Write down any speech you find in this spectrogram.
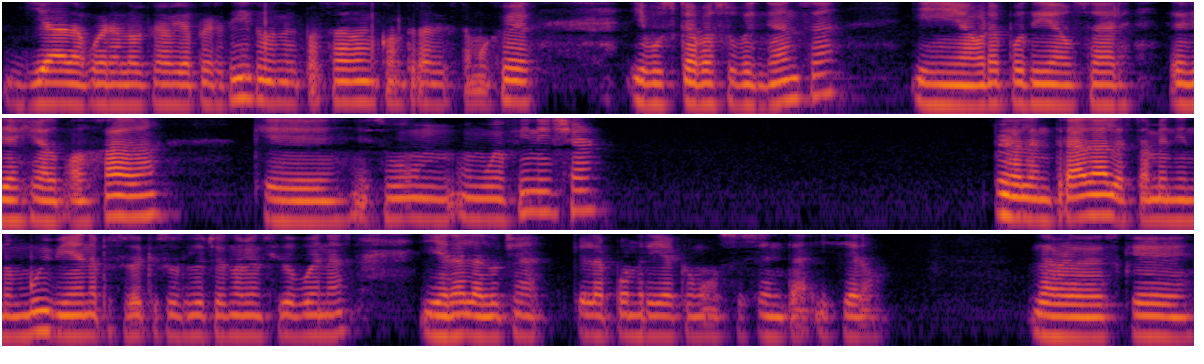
ya la güera loca había perdido en el pasado en contra de esta mujer y buscaba su venganza y ahora podía usar el viaje al Valhalla que es un, un buen finisher pero la entrada la están vendiendo muy bien a pesar de que sus luchas no habían sido buenas y era la lucha que la pondría como 60 y 0. La verdad es que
